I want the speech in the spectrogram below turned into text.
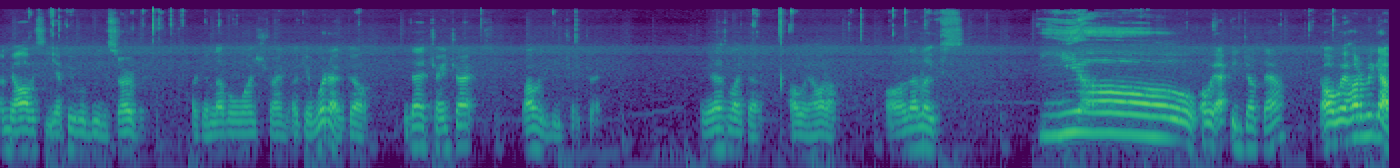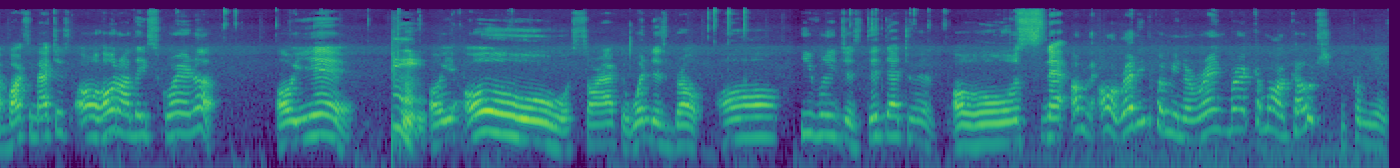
I mean, obviously, yeah, people be in the server. Like a level one strength. Okay, where'd I go? Is that a train track? Why would it be a train track? Okay, that's like a. Oh wait, hold on. Oh, that looks. Yo! Oh wait, I can jump down. Oh, wait, hold on. We got boxing matches. Oh, hold on. They squaring up. Oh, yeah. Hmm. Oh, yeah. Oh, sorry. I have to win this, bro. Oh, He really just did that to him. Oh snap! I'm oh, already put me in the ring, bro. Come on, coach. Put me in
